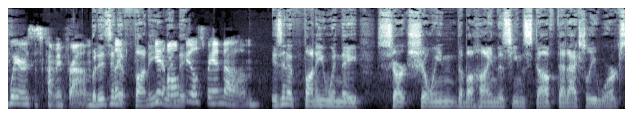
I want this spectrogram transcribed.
where is this coming from? But isn't Like, it funny It when all they- feels random. Isn't it funny when they start showing the behind the scenes stuff that actually works?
